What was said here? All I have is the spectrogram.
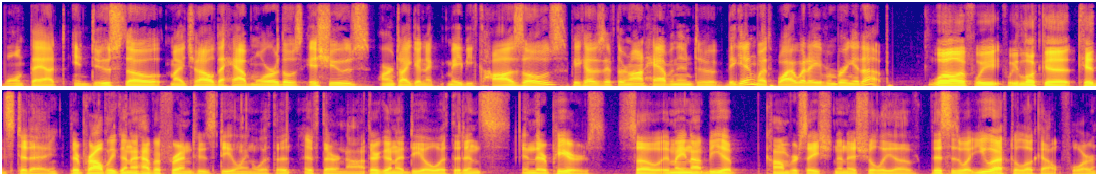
Won't that induce though my child to have more of those issues? Aren't I going to maybe cause those? Because if they're not having them to begin with, why would I even bring it up? Well, if we if we look at kids today, they're probably going to have a friend who's dealing with it. If they're not, they're going to deal with it in in their peers. So it may not be a conversation initially of this is what you have to look out for,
